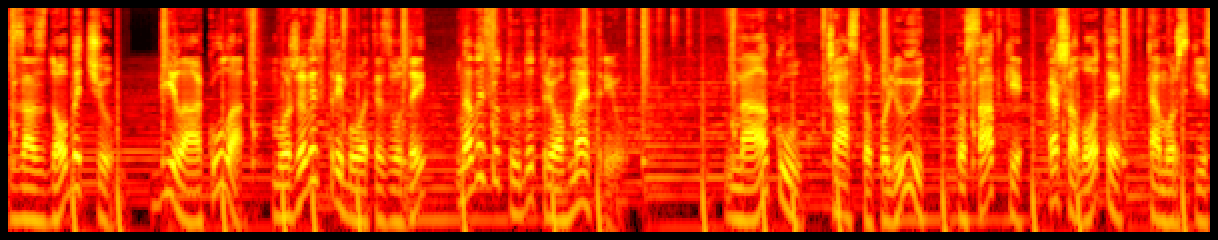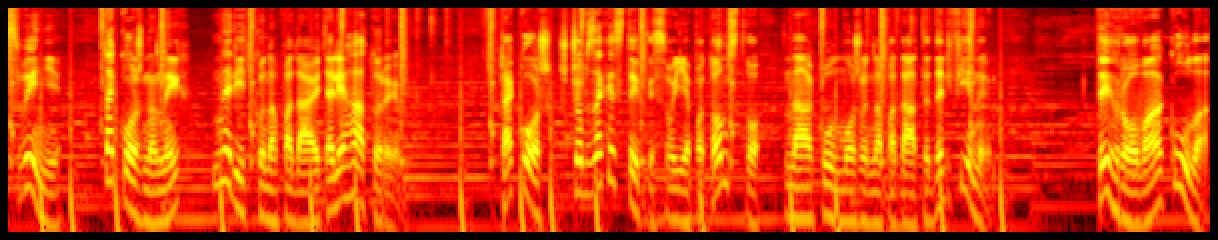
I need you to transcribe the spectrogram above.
За здобиччю біла акула може вистрибувати з води на висоту до 3 метрів. На акул часто полюють косатки, кашалоти та морські свині. Також на них нерідко нападають алігатори. Також, щоб захистити своє потомство, на акул можуть нападати дельфіни. Тигрова акула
